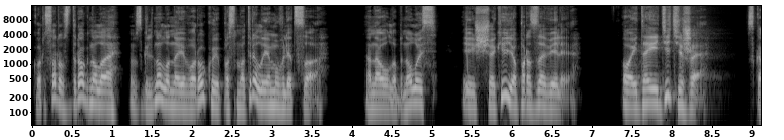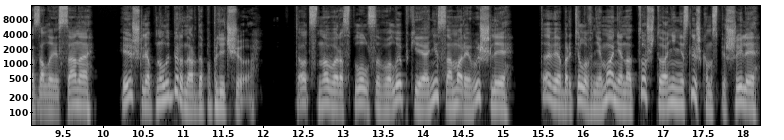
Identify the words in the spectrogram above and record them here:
Курсор вздрогнула, взглянула на его руку и посмотрела ему в лицо. Она улыбнулась, и щеки её порозовели. «Ой, да идите же!» — сказала Исана и шлепнула Бернарда по плечу. Тот снова расплылся в улыбке, и они с Амарой вышли. Тави обратила внимание на то, что они не слишком спешили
